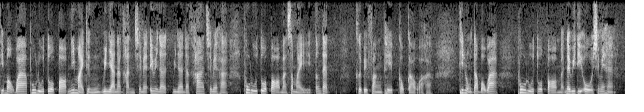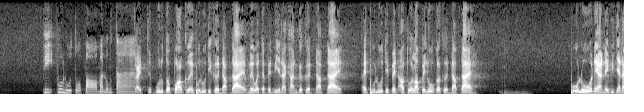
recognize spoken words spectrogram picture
ที่บอกว่าผู้รู้ตัวปลอมนี่หมายถึงวิญญาณขันใช่ไหมไอ้วิญญาวิญญาณธาตุใช่ไหมคะผู้รู้ตัวปลอมอะสมัยตั้งแต่เคยไปฟังเทปเก่าๆอะค่ะ ที่หลวงตาบอกว่า ผู้รู้ตัวปลอมในวิดีโอใช่ไหมฮะพี่ผู้รู้ตัวปลอมมาหลวงตาไอ้ผู้รู้ตัวปลอมคือไอ้ผู้รู้ที่เกิดดับได้ ไม่ว่าจะเป็นวิญญาณขันก็เกิดดับได้ ไอ้ผู้รู้ที่เป็นเอาตัวเราไปรู้ก็เกิดดับได้ ผู้รู้เนี่ย ในวิญญาณ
